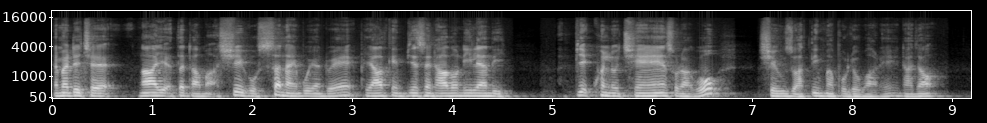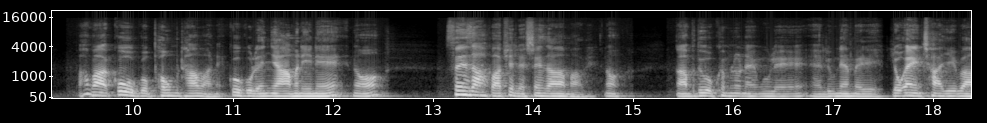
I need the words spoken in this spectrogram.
နံပါတ်1ချက် ငါရဲ့အသက်တာမှာအရှိကိုဆက်နိုင်ဖို့ရန်အတွက်ဘုရားခင်ပြင်ဆင်ထားသောနည်းလမ်းသည်အပြစ်ခွင့်လွှတ်ခြင်းဆိုတာကိုရှေးဦးစွာသိမှတ်ဖို့လိုပါတယ်။ဒါကြောင့်ဘာမှကိုယ့်ကိုဖုံးမထားပါနဲ့ကိုယ့်ကိုလည်းညာမနေနဲ့နော်စဉ်းစားဘာဖြစ်လဲစဉ်းစားရမှာပဲနော်ငါဘသူ့ကိုခွင့်မလွှတ်နိုင်ဘူးလေလူနာမည်တွေလိုအပ်ရင်ခြာရေးပါ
